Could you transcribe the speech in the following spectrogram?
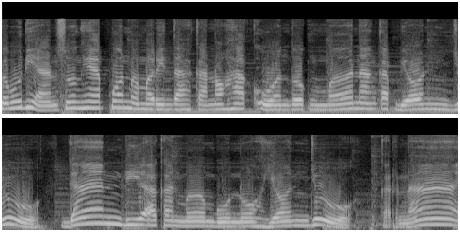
Kemudian Sung Hye pun memerintahkan Nohak untuk menangkap Yeonju dan dia akan membunuh Yeonju karena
